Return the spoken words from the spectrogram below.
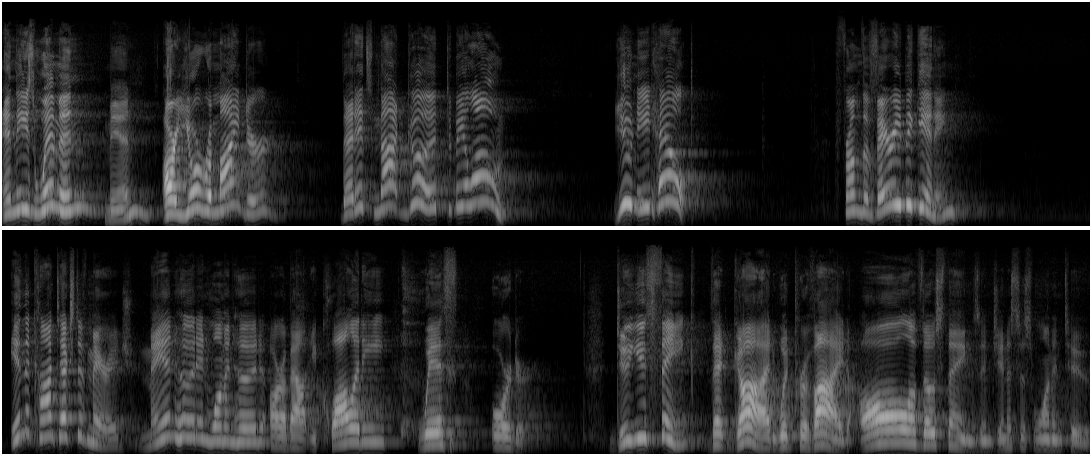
And these women, men, are your reminder that it's not good to be alone. You need help. From the very beginning, in the context of marriage, manhood and womanhood are about equality with order. Do you think that God would provide all of those things in Genesis 1 and 2?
